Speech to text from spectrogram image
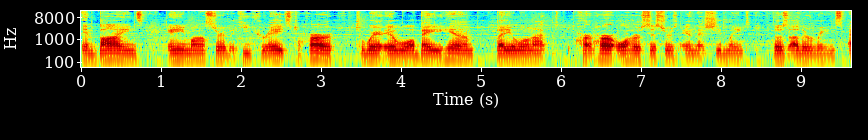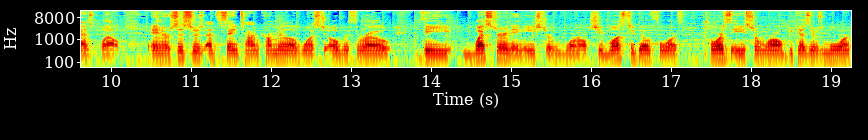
and binds any monster that he creates to her to where it will obey him but it will not hurt her or her sisters and that she linked those other rings as well. And her sisters, at the same time, Carmilla wants to overthrow the Western and Eastern world. She wants to go forth towards the Eastern world because there's more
